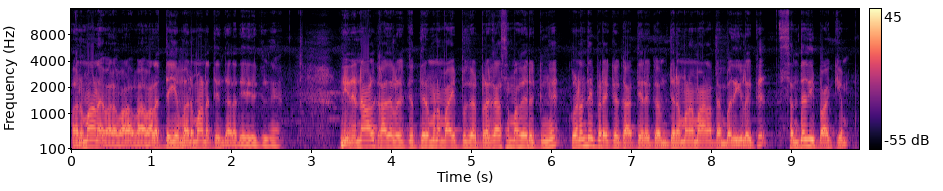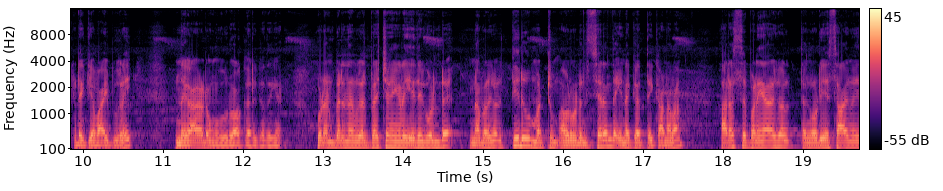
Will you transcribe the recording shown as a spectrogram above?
வருமான வ- வளத்தையும் வருமானத்தையும் தர இருக்குங்க நீண்ட நாள் காதலுக்கு திருமண வாய்ப்புகள் பிரகாசமாக இருக்குங்க. குழந்தை பிறக்க காத்திருக்கும் திருமணமான தம்பதிகளுக்கு சந்ததி பாக்கியம் கிடைக்க வாய்ப்புகளை இந்த காலகட்டம் உருவாக்க இருக்குதுங்க. உடன் பிறந்தவர்கள் பிரச்சனைகளை எதிர்கொண்ட நபர்கள் தீர்வு மற்றும் அவர்களுடன் சிறந்த இணக்கத்தை காணலாம். அரசு பணியாளர்கள் தங்களுடைய சாதனை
